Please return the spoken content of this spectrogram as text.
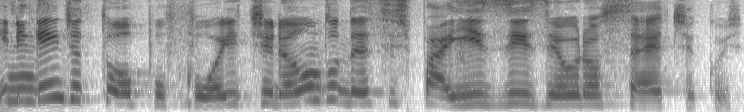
e ninguém de topo foi, tirando desses países eurocéticos.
